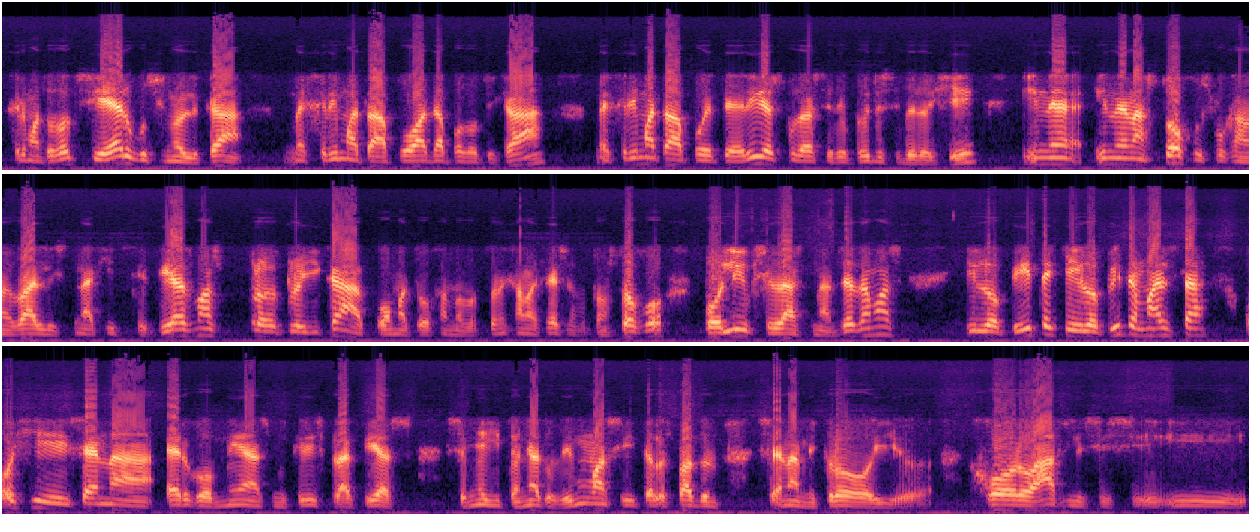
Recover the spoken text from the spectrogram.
χρηματοδότηση έργου συνολικά με χρήματα από ανταποδοτικά με χρήματα από εταιρείες που δραστηριοποιούνται στην περιοχή. Είναι, είναι ένας στόχος που είχαμε βάλει στην αρχή της θητείας μας. Προεκλογικά ακόμα το είχαμε, τον είχαμε θέσει αυτόν τον στόχο, πολύ υψηλά στην ατζέντα μας. Υλοποιείται και υλοποιείται μάλιστα όχι σε ένα έργο μιας μικρής πλατείας σε μια γειτονιά του Δήμου μας ή τέλος πάντων σε ένα μικρό χώρο άθλησης ή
